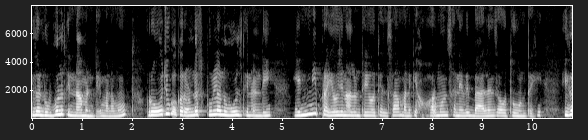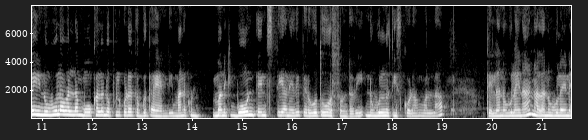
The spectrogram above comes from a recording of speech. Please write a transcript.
ఇక నువ్వులు తిన్నామంటే మనము రోజుకు ఒక రెండు స్పూన్ల నువ్వులు తినండి. ఎన్ని ప్రయోజనాలు ఉంటాయో తెలుసా? మనకి హార్మోన్స్ అనేవి బ్యాలెన్స్ అవుతూ ఉంటాయి. ఇక ఈ నువ్వుల వల్ల మోకాళ్ళ నొప్పులు కూడా తగ్గుతాయండి. మనకు మనకి బోన్ డెన్సిటీ అనేది పెరుగుతూ వస్తుంటుంది నువ్వులను తీసుకోవడం వల్ల. తెల్ల నువ్వులైనా నల్ల నువ్వులైనా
